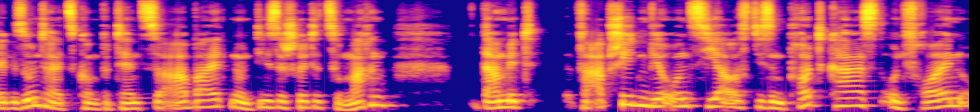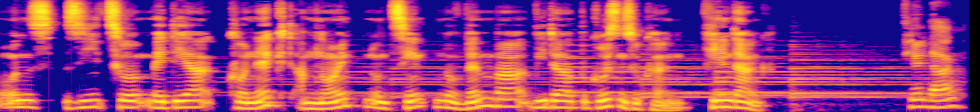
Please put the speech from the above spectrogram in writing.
der Gesundheitskompetenz zu arbeiten und diese Schritte zu machen. Damit verabschieden wir uns hier aus diesem Podcast und freuen uns, Sie zur Medea Connect am 9. und 10. November wieder begrüßen zu können. Vielen Dank. Vielen Dank.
